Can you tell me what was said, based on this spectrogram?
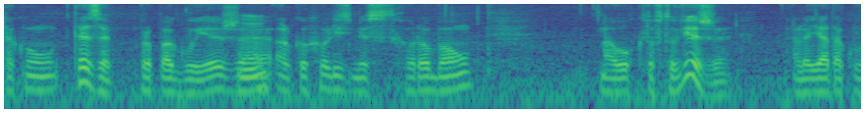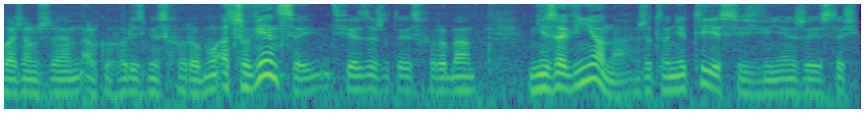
taką tezę propaguję, że Mhm. alkoholizm jest chorobą, mało kto w to wierzy, ale ja tak uważam, że alkoholizm jest chorobą, a co więcej, twierdzę, że to jest choroba niezawiniona, że to nie ty jesteś winien, że jesteś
